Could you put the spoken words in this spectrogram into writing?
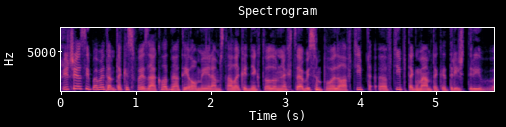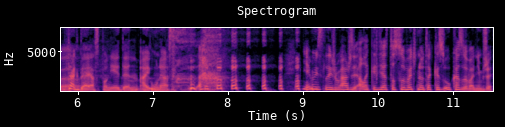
Vieš, ja si pamätám také svoje základné a tie omieram stále, keď niekto odo mňa chce, aby som povedala vtip, vtip tak mám také 3-4. Tak daj aspoň jeden, aj u nás. Nemyslíš vážne, ale keď ja to sú väčšinou také s ukazovaním, že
